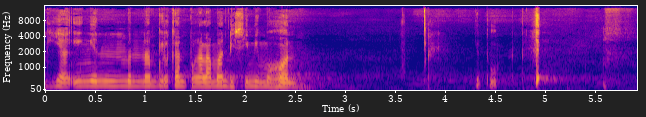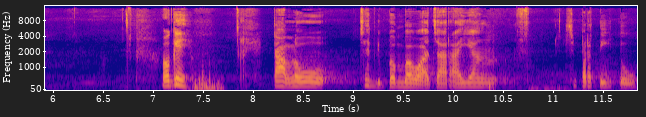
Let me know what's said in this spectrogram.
yang ingin menampilkan pengalaman di sini mohon. Ibu. Oke. Kalau jadi pembawa acara yang seperti itu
